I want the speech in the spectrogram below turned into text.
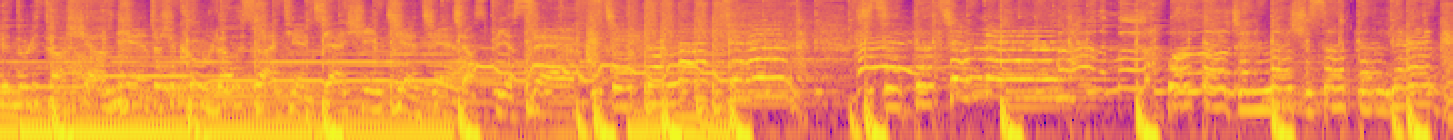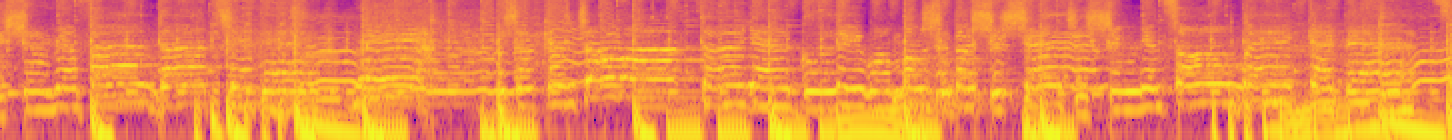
能够我陪心里努力多想念，这些苦乐酸甜，真心渐浅，Just be yourself。还记得那天初次的见面，我带着那羞涩的脸，开始缘分的起点。你微笑看着我的眼，鼓励我梦想的实现，这信念从未改变。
